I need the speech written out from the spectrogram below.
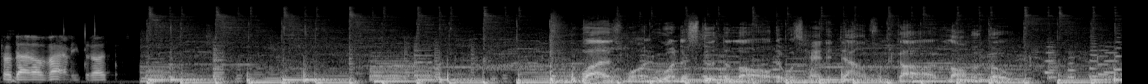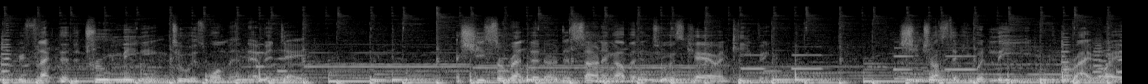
תודה רבה, להתראות. wise one who understood the law that was handed down from God long ago, reflected the true meaning to his woman every day. As she surrendered her discerning of it into his care and keeping, trusted would lead the right way.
